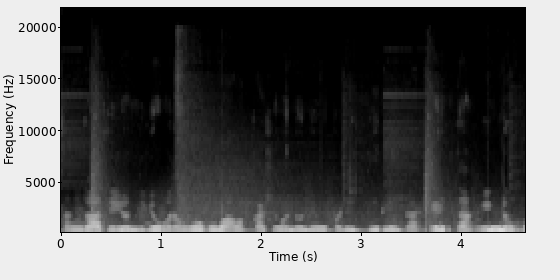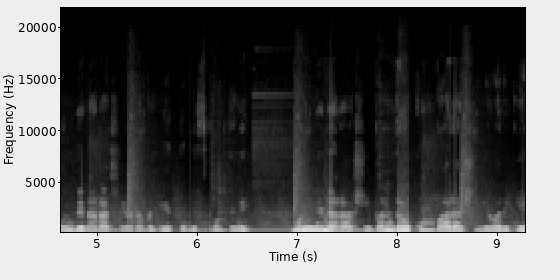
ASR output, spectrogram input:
ಸಂಗಾತಿಯೊಂದಿಗೆ ಹೊರ ಹೋಗುವ ಅವಕಾಶವನ್ನು ನೀವು ಪಡೆಯುತ್ತೀರಿ ಅಂತ ಹೇಳ್ತಾ ಇನ್ನು ಮುಂದಿನ ರಾಶಿಯವರ ಬಗ್ಗೆ ತಿಳಿಸ್ಕೊಡ್ತೀನಿ. ಮುಂದಿನ ರಾಶಿ ಬಂದು ಕುಂಭರಾಶಿಯವರಿಗೆ.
